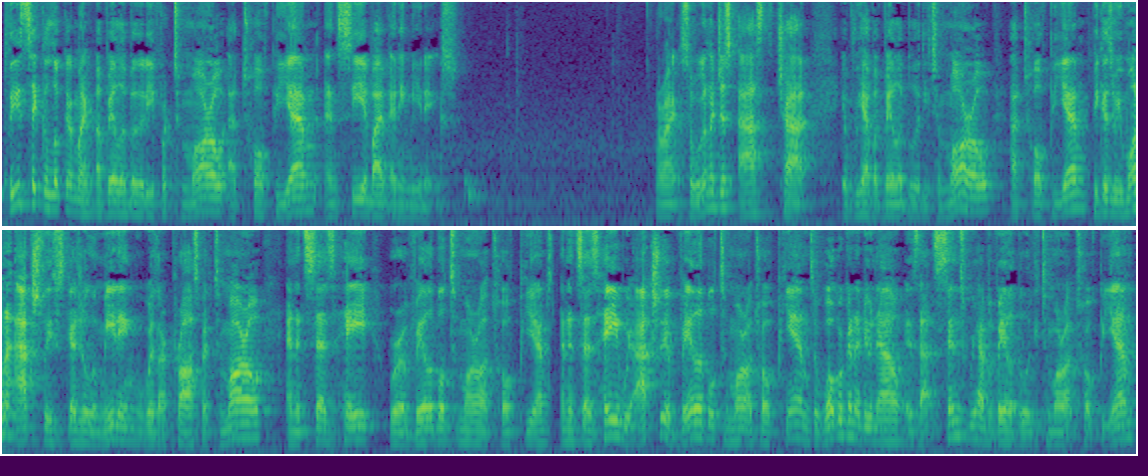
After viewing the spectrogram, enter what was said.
Please take a look at my availability for tomorrow at 12 p.m. and see if I have any meetings. All right, so we're gonna just ask the chat if we have availability tomorrow at 12 p.m. because we wanna actually schedule a meeting with our prospect tomorrow and it says, hey, we're available tomorrow at 12 p.m. And it says, hey, we're actually available tomorrow at 12 p.m. So what we're gonna do now is that since we have availability tomorrow at 12 p.m.,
